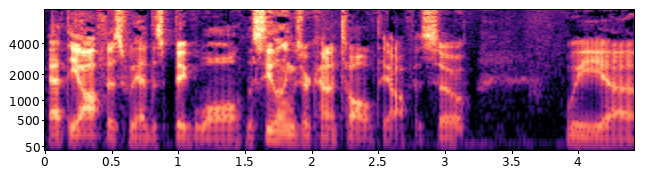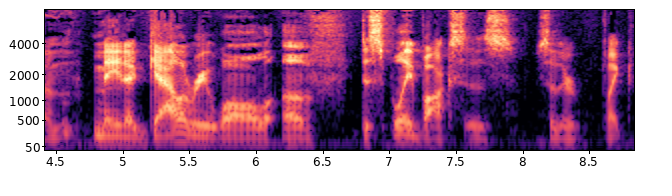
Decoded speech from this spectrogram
at the office we had this big wall. The ceilings are kind of tall at the office. So we um, made a gallery wall of display boxes. So they're like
